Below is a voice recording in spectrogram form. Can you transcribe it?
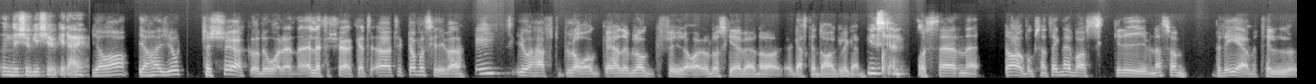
under 2020 där? Ja, jag har gjort försök under åren, eller försök, jag, jag tyckte om att skriva. Mm. Jag har haft blogg, jag hade blogg fyra år och då skrev jag nog ganska dagligen. Just det. Och sen dagboksanteckningar var skrivna som brev till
